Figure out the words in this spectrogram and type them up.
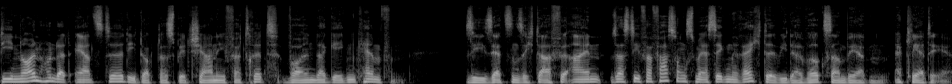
Die 900 Ärzte, die Dr. Speciani vertritt, wollen dagegen kämpfen. Sie setzen sich dafür ein, dass die verfassungsmäßigen Rechte wieder wirksam werden, erklärte er.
